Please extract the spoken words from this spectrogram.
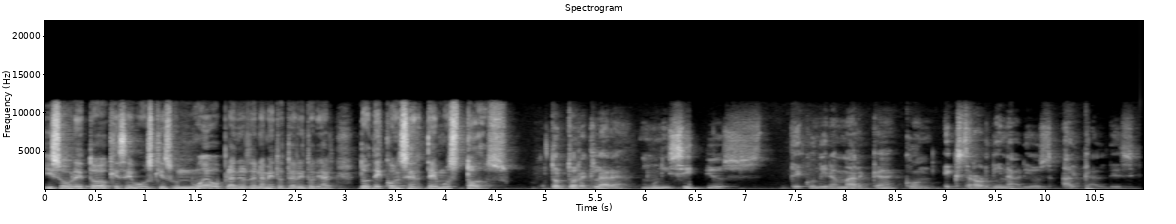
y sobre todo que se busque un nuevo plan de ordenamiento territorial donde concertemos todos. Doctora Clara, municipios de Cundinamarca con extraordinarios alcaldes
